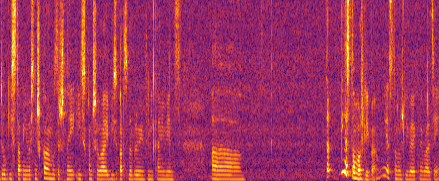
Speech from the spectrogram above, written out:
drugi stopień właśnie szkoły muzycznej i skończyły IB z bardzo dobrymi wynikami, więc to jest to możliwe, jest to możliwe jak najbardziej.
